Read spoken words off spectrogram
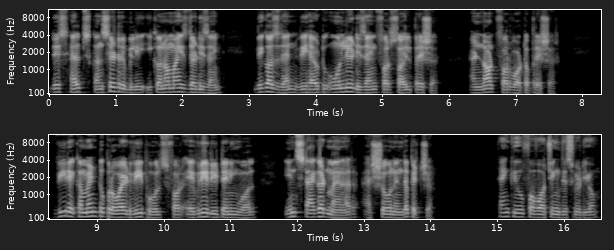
This helps considerably economize the design because then we have to only design for soil pressure and not for water pressure. We recommend to provide weep holes for every retaining wall in staggered manner as shown in the picture. Thank you for watching this video.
